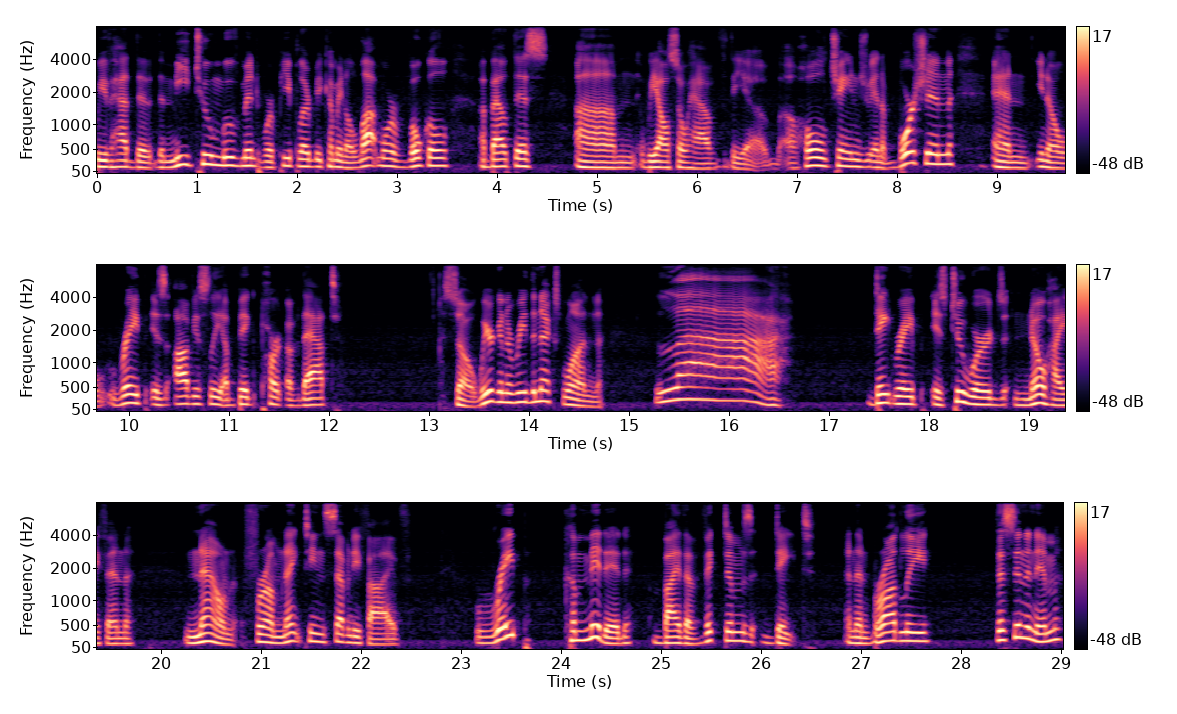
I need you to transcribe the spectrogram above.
we've had the the Me Too movement where people are becoming a lot more vocal about this um, we also have the uh, a whole change in abortion, and you know, rape is obviously a big part of that. So we're gonna read the next one. La. Date rape is two words, no hyphen. Noun from 1975. Rape committed by the victim's date. And then broadly, the synonym,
